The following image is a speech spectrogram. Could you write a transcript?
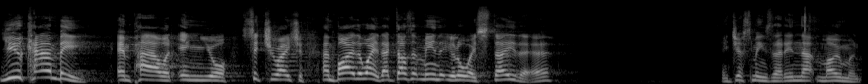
You can be empowered in your situation. And by the way, that doesn't mean that you'll always stay there. It just means that in that moment,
